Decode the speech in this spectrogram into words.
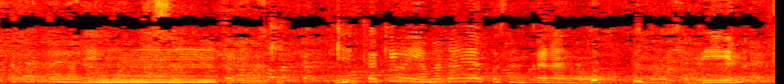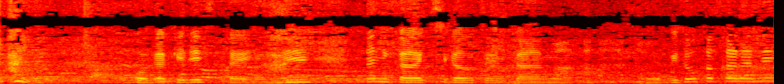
たかったなと思います。きっかけは山田綾子さんからのあの DM、はい、声がけでしたよね。何か違うというか、まあ美容家からね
